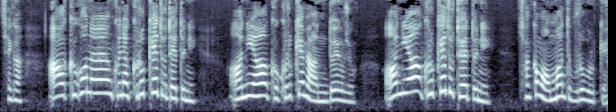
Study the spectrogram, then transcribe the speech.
제가 아 그거는 그냥 그렇게 해도 됐더니 아니야 그거 그렇게 하면 안 돼. 그래서 아니야 그렇게 해도 돼 했더니 잠깐만 엄마한테 물어볼게.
